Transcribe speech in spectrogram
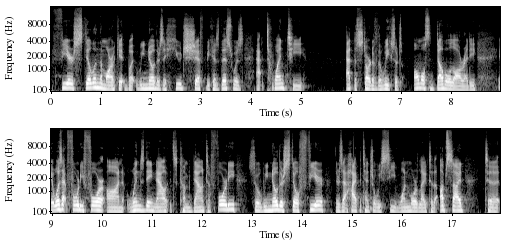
fear still in the market, but we know there's a huge shift because this was at 20 at the start of the week. So it's almost doubled already. It was at 44 on Wednesday. Now it's come down to 40. So we know there's still fear. There's that high potential. We see one more leg to the upside to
